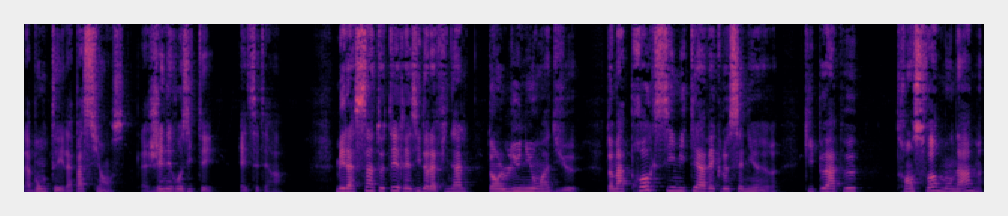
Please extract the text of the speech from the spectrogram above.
la bonté, la patience, la générosité, etc. Mais la sainteté réside à la finale dans l'union à Dieu, dans ma proximité avec le Seigneur, qui peu à peu transforme mon âme,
